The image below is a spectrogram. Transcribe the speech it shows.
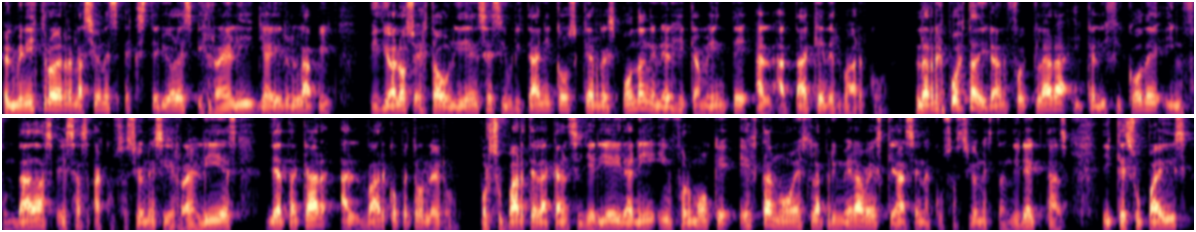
El ministro de Relaciones Exteriores israelí Yair Lapid pidió a los estadounidenses y británicos que respondan enérgicamente al ataque del barco. La respuesta de Irán fue clara y calificó de infundadas esas acusaciones israelíes de atacar al barco petrolero. Por su parte, la Cancillería iraní informó que esta no es la primera vez que hacen acusaciones tan directas y que su país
